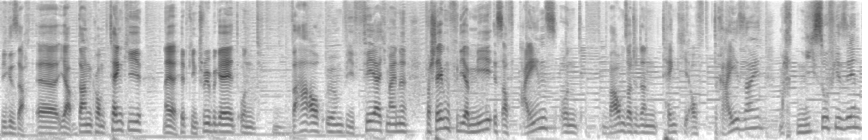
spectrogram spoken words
wie gesagt. Äh, ja, dann kommt Tanky, naja, Hit King Tree Brigade und war auch irgendwie fair. Ich meine, Verstärkung für die Armee ist auf 1 und warum sollte dann Tanky auf 3 sein? Macht nicht so viel Sinn.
